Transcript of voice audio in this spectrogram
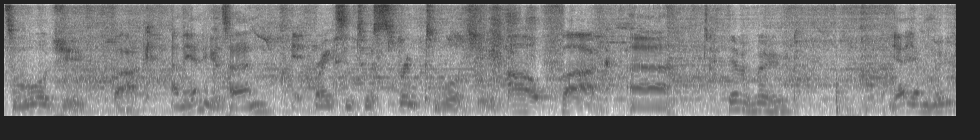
towards you Fuck. At the end of your turn, it breaks into a sprint towards you. Oh fuck. You haven't moved. Yeah, you haven't moved.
